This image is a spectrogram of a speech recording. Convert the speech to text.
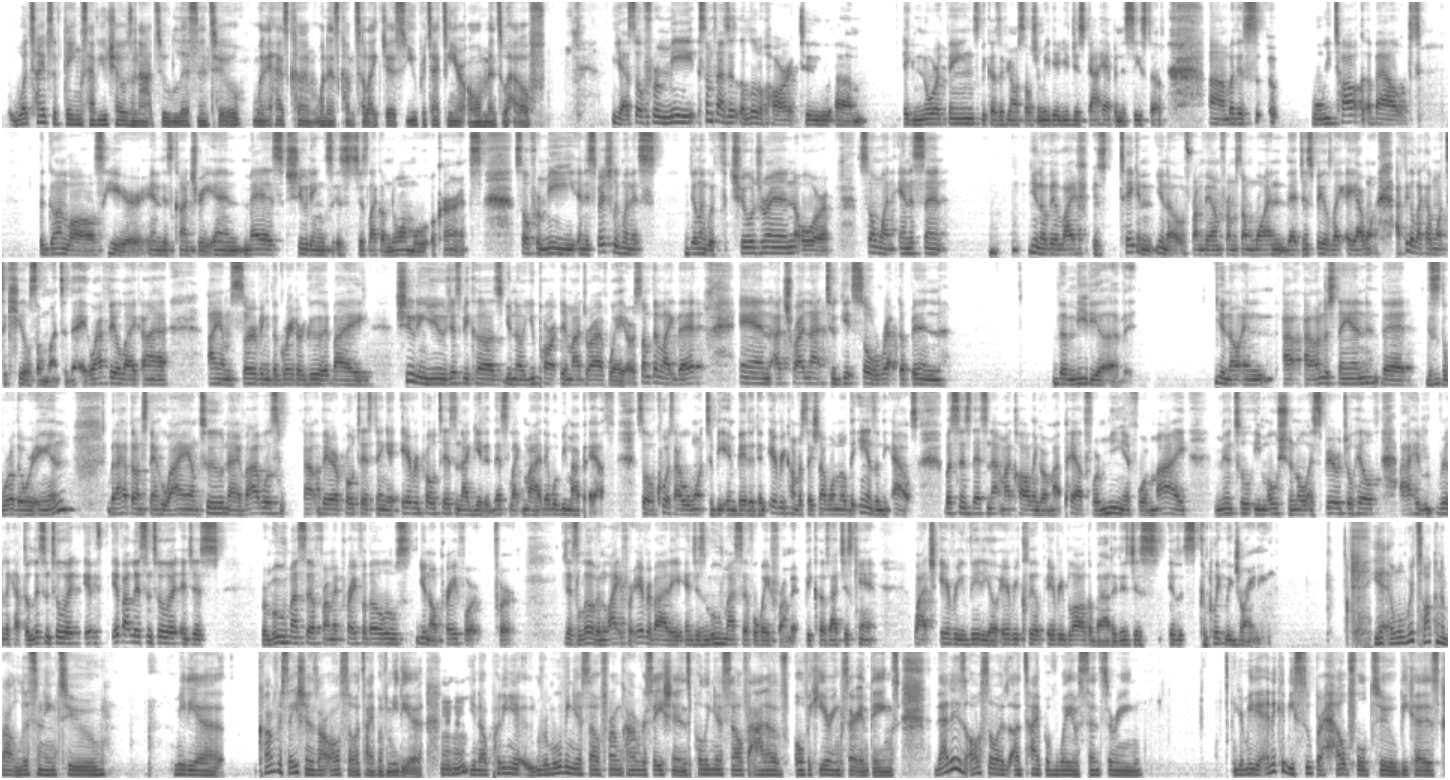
what types of things have you chosen not to listen to when it has come when it's come to like just you protecting your own mental health? Yeah. So for me, sometimes it's a little hard to um, ignore things because if you're on social media, you just got happen to see stuff. Um, but this, when we talk about the gun laws here in this country, and mass shootings is just like a normal occurrence. So for me, and especially when it's dealing with children or someone innocent you know their life is taken you know from them from someone that just feels like hey i want i feel like i want to kill someone today or i feel like i i am serving the greater good by shooting you just because you know you parked in my driveway or something like that and i try not to get so wrapped up in the media of it you know, and I, I, understand that this is the world that we're in, but I have to understand who I am too. Now, if I was out there protesting at every protest and I get it. That's like my that would be my path. So of course I would want to be embedded in every conversation. I want to know the ins and the outs. But since that's not my calling or my path for me and for my mental, emotional, and spiritual health, I really have to listen to it. If if I listen to it and just remove myself from it, pray for those, you know, pray for for just love and light for everybody and just move myself away from it because I just can't watch every video, every clip, every blog about it. It's just it's completely draining. Yeah, and when we're talking about listening to media conversations are also a type of media. Mm-hmm. You know, putting it, removing yourself from conversations, pulling yourself out of overhearing certain things. That is also a, a type of way of censoring your media and it can be super helpful too because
